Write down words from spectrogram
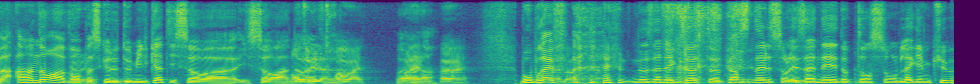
Bah un an avant Euh, parce que le 2004 il sort euh, il sort à En Noël. 2003, ouais. Ouais, voilà. Ouais. Bon bref, bah, nos anecdotes euh, personnelles sur les années d'obtention de la GameCube.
